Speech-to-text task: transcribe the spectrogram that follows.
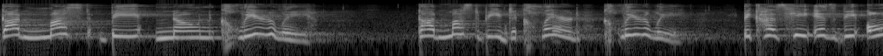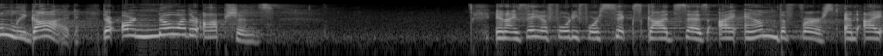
God must be known clearly. God must be declared clearly because He is the only God. There are no other options. In Isaiah 44 6, God says, I am the first and I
